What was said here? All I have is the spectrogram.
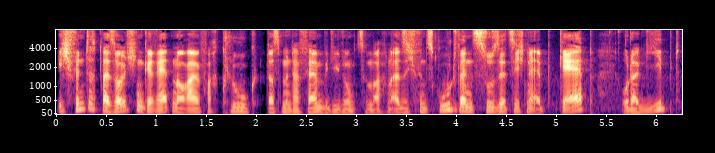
Ich finde es bei solchen Geräten auch einfach klug, das mit der Fernbedienung zu machen. Also ich finde es gut, wenn es zusätzlich eine App gäbe oder gibt,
